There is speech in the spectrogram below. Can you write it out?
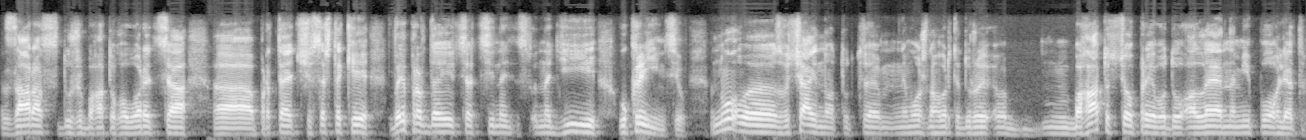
зараз дуже багато говориться про те, чи все ж таки виправдаються ці надії українців. Ну е, звичайно, тут е, не можна говорити дуже е, багато з цього приводу, але на мій погляд.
